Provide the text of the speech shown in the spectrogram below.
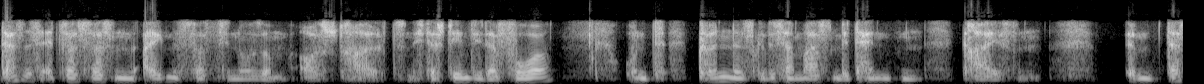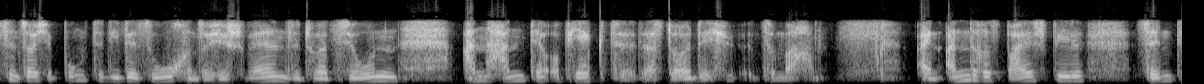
das ist etwas, was ein eigenes Faszinosum ausstrahlt. Nicht? Da stehen Sie davor und können es gewissermaßen mit Händen greifen. Ähm, das sind solche Punkte, die wir suchen, solche Schwellensituationen anhand der Objekte, das deutlich zu machen. Ein anderes Beispiel sind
